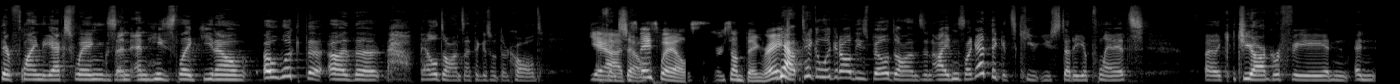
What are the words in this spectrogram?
they're flying the X wings and and he's like, you know, oh look the uh the Beldons, I think is what they're called. yeah so. space whales or something right Yeah, take a look at all these Beldons, and Aiden's like, I think it's cute you study a planet's uh, like geography and and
